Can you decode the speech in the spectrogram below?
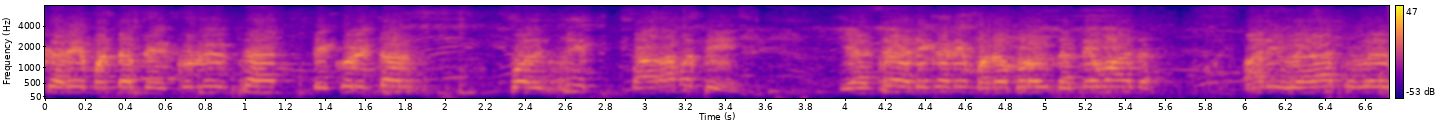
करे मंडप डेकोरेटर डेकोरेटर पळशी बारामती यांचे या ठिकाणी मनपूर्वक धन्यवाद. आणि वेळात वेळ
